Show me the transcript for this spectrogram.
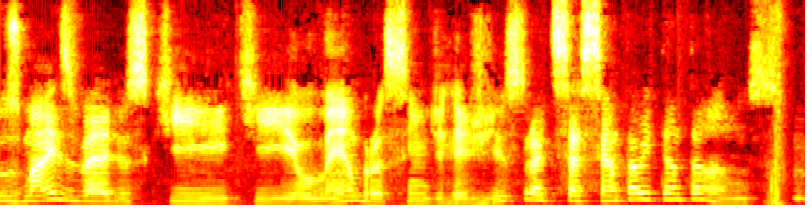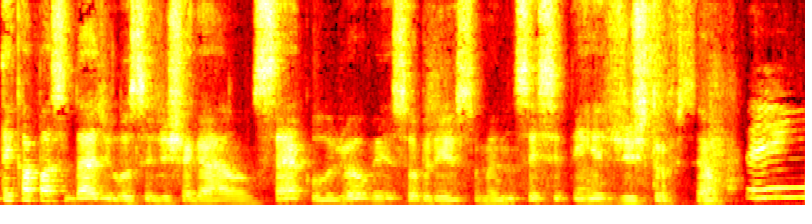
os mais velhos que, que eu lembro, assim, de registro é de 60 a 80 anos. Não tem capacidade, Lúcia, de chegar a um século. Já ouvi sobre isso, mas não sei se tem registro oficial. Tem,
